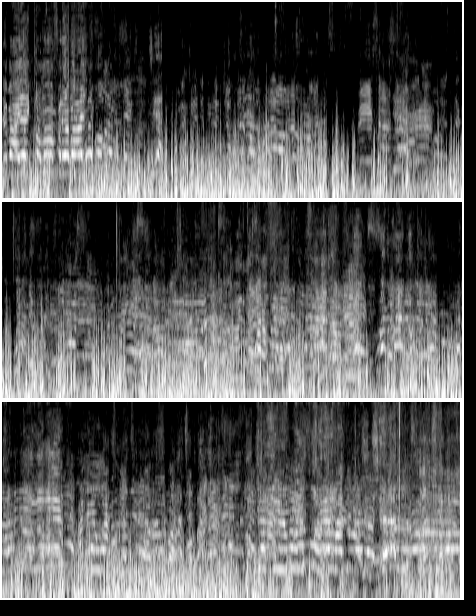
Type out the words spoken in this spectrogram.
E ba ye koman fre ba ye Easy money!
